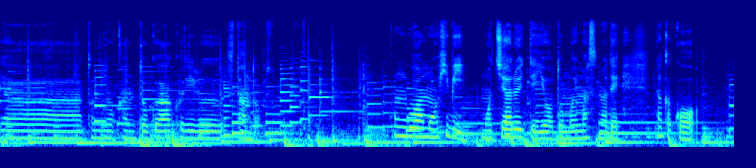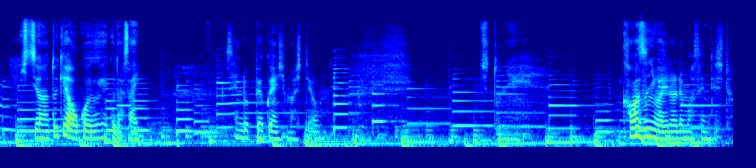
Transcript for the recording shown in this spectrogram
いや富野監督アクリルスタンド。今後はもう日々持ち歩いていようと思いますのでなんかこう必要な時はお声がけください。1600円しましたよ。ちょっとね買わずにはいられませんでした。い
